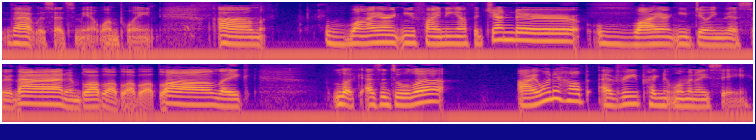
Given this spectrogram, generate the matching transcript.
That was said to me at one point. Um, why aren't you finding out the gender? Why aren't you doing this or that? And blah, blah, blah, blah, blah. Like, look, as a doula, I want to help every pregnant woman I see.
